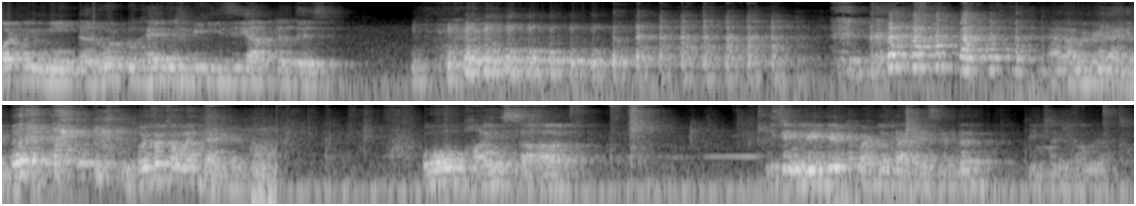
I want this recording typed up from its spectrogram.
what we mean. The road to hell will be easy after this. यार अभी भी टाइम है वो सब समझ जाएँगे ओ भाई साहब लेकिन इंग्रेडिएंट तो पढ़ लो क्या क्या है इसके अंदर पीछे लिखा हुआ है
